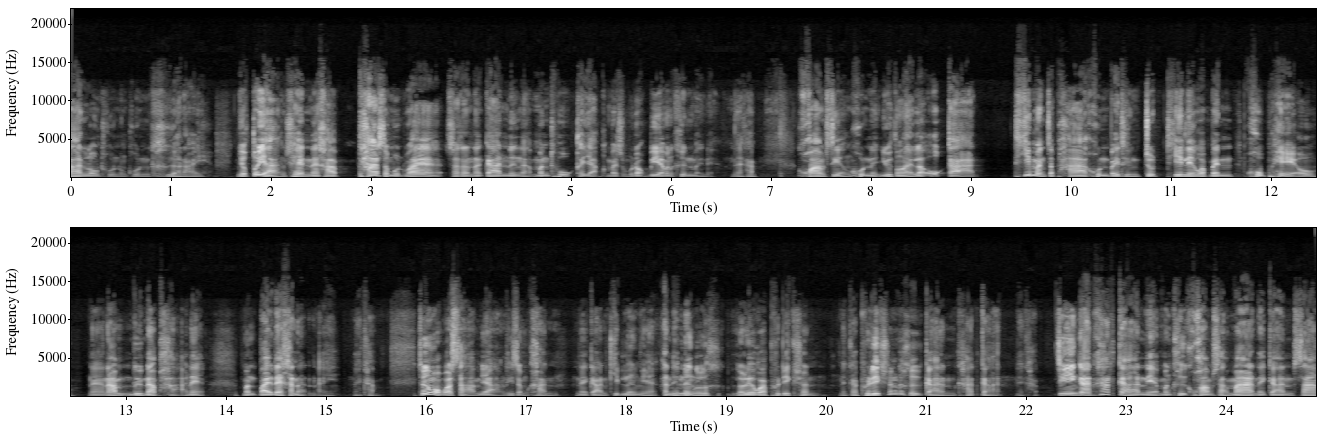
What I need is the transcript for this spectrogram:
การลงทุนของคุณคืออะไร ยกตัวอย่างเช่นนะครับ ถ้าสมมติว่าสถานการณ์หนึ่งอะมันถูกขยับเข้าไปสมมติดอกเบี้ยมันขึ้นไปเนี่ยนะครับความเสี่ยงของคุณเนี่ยอยู่ตรงไหนแล้วโอกาสที่มันจะพาคุณไปถึงจุดที่เรียกว่าเป็นหุบเหวนะน้ำหรือหน้าผาเนี่ยมันไปได้ขนาดไหนนะครับ ซึ่งบอกว่า 3 อย่างที่สำคัญในการคิดเรื่องนี้ อันที่1เราเราเรียกว่า prediction นะครับ prediction ก็คือการคาดการณ์นะครับ จริงๆ การคาดการณ์เนี่ยมันคือความสามารถในการสร้าง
